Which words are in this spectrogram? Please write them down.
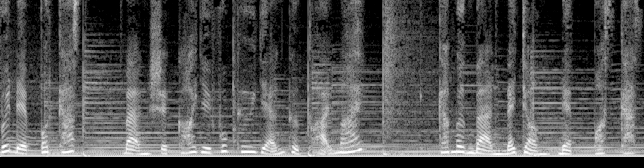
với đẹp podcast bạn sẽ có giây phút thư giãn thật thoải mái. Cảm ơn bạn đã chọn Đẹp Podcast.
